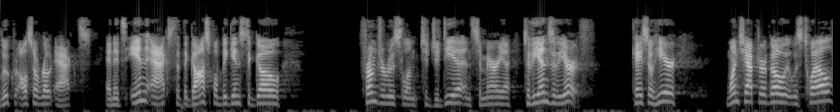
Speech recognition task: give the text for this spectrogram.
Luke also wrote Acts, and it's in Acts that the gospel begins to go from Jerusalem to Judea and Samaria to the ends of the earth. Okay, so here one chapter ago, it was 12.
